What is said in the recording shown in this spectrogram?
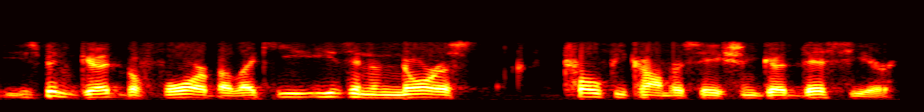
he's been good before, but like he, he's in a Norris Trophy conversation good this year.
